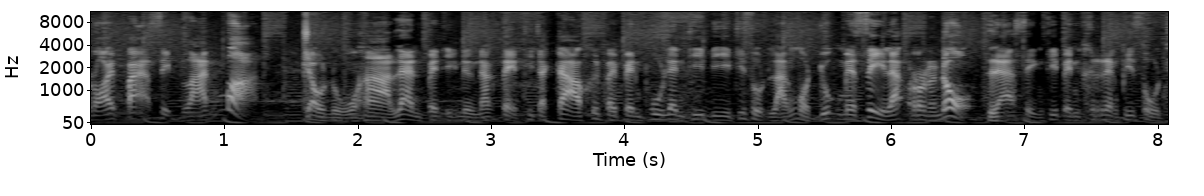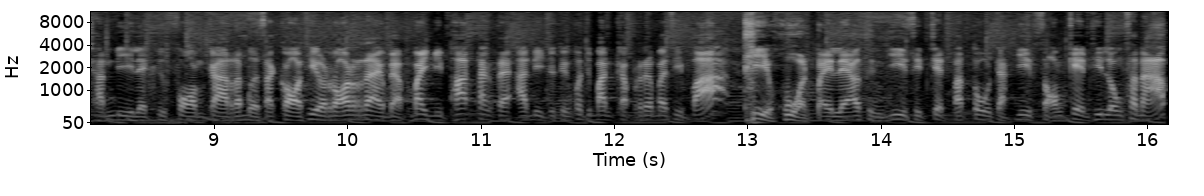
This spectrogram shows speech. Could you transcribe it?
6,180 ล้านบาท เจ้าหนูฮาแลนด์เป็นอีกหนึ่งนักเตะที่จะก้าวขึ้นไปเป็นผู้เล่นที่ดีที่สุดหลังหมดยุคเมสซี่และโรนัลโด และสิ่งที่เป็นเครื่องพิสูจน์ชั้นดีเลยคือฟอร์มการระเบิดสกอร์ที่ร้อนแรงแบบไม่มีพักตั้งแต่อดีตจนถึงปัจจุบันกับเรือใบสีฟ้า ที่หวดไปแล้วถึง 27 ประตูจาก 22 เกมที่ลงสนาม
